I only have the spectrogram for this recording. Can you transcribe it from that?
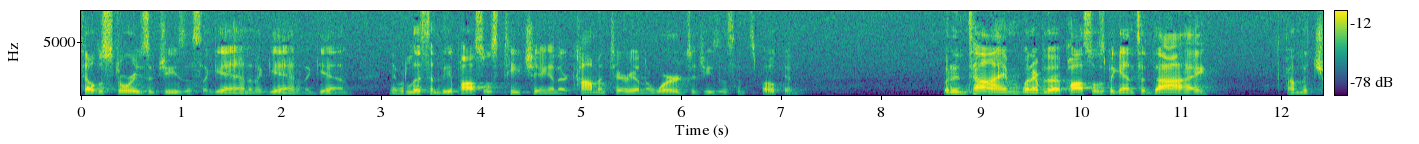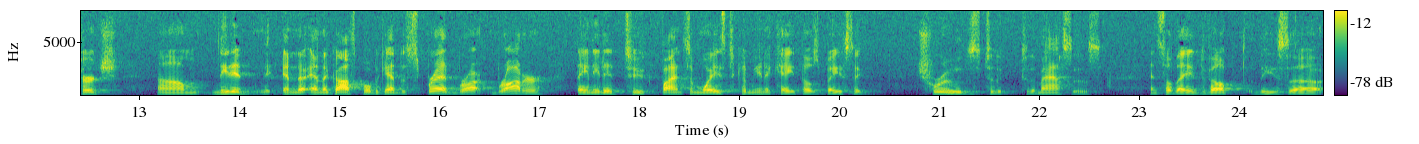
tell the stories of Jesus again and again and again. They would listen to the apostles' teaching and their commentary on the words that Jesus had spoken. But in time, whenever the apostles began to die, um, the church um, needed, and the, and the gospel began to spread broader, they needed to find some ways to communicate those basic truths to the, to the masses. And so they developed these, uh,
